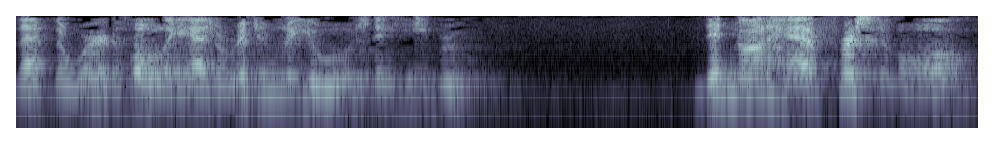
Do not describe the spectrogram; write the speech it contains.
that the word holy, as originally used in Hebrew, did not have, first of all,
